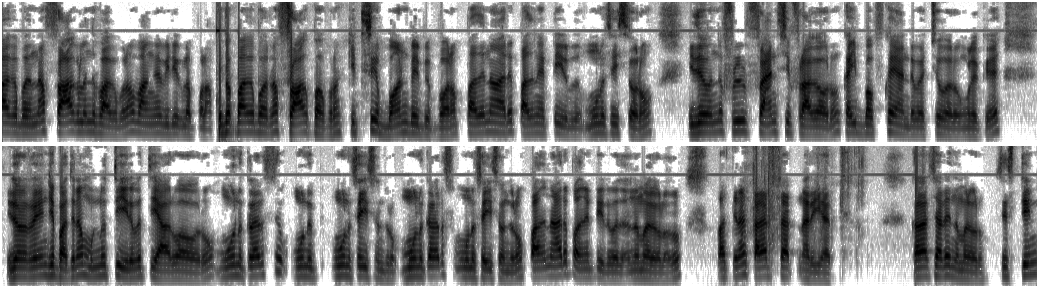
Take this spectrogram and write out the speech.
பார்க்க போகிறோம்னா ஃப்ராக்லேருந்து பார்க்க போகிறோம் வாங்க வீடியோக்குள்ள போகலாம் இப்போ பார்க்க போகிறோம்னா ஃப்ராக் பார்க்க போகிறோம் கிட்ஸுக்கு பான் பேபி போகிறோம் பதினாறு பதினெட்டு இருபது மூணு சைஸ் வரும். இது வந்து ஃபுல் ஃபேன்சி ஃப்ராகாக வரும். கை பஃப் கை ஹேண்டு வச்சு வரும் உங்களுக்கு. இதோட ரேஞ்சு பார்த்தீங்கன்னா முந்நூற்றி இருபத்தி ஆறு ரூபா வரும். மூணு கலர்ஸ் மூணு மூணு சைஸ் வந்துடும் மூணு கலர்ஸ் மூணு சைஸ் வந்துடும் பதினாறு பதினெட்டு இருபது அந்த மாதிரி வரும். பார்த்தீங்கன்னா கலர் ஷார்ட் நிறையா இருக்குது கலர் ஷார்ட் இந்த மாதிரி வரும். சிக்ஸ்டீன்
